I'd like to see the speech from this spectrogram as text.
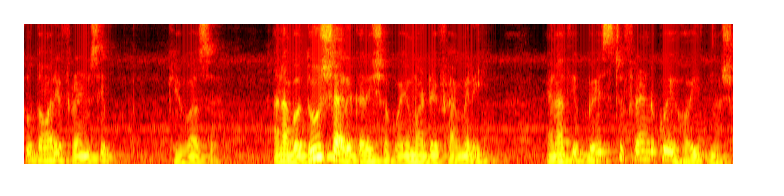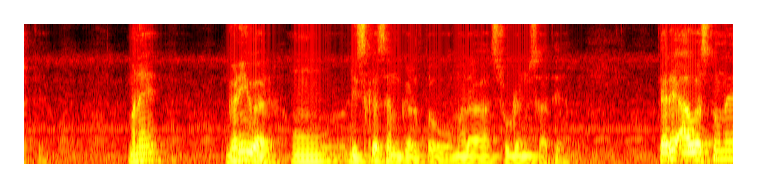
તો તમારી ફ્રેન્ડશિપ કહેવાશે. અને બધું શેર કરી શકો એ માટે ફેમિલી એનાથી બેસ્ટ ફ્રેન્ડ કોઈ હોઈ જ ન શકે. મને ઘણીવાર હું ડિસ્કશન કરતો હોઉં મારા સ્ટુડન્ટ સાથે, ત્યારે આ વસ્તુને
